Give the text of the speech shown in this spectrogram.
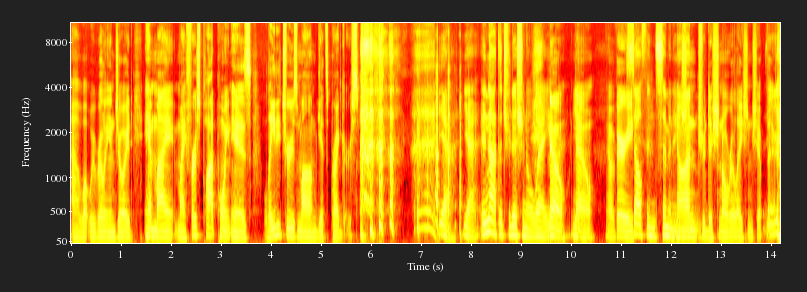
uh, what we really enjoyed. And my my first plot point is Lady Trieu's mom gets preggers. yeah. Yeah. And not the traditional way. No, either. Yeah. no, no, very Self insemination. non-traditional relationship there.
